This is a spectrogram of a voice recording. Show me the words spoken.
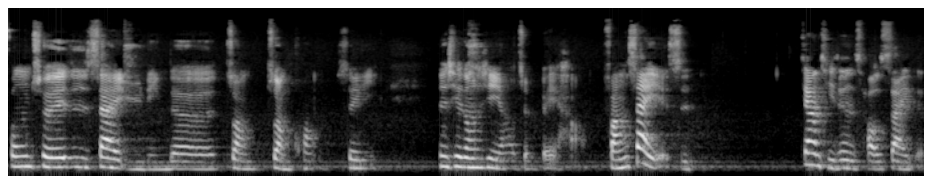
风吹日晒雨淋的状状况，所以。那些东西也要准备好，防晒也是。这样骑真的超晒的，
